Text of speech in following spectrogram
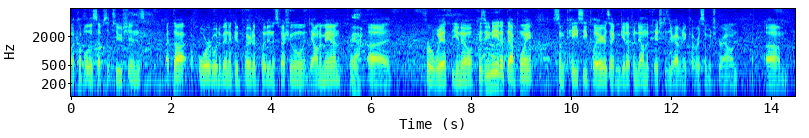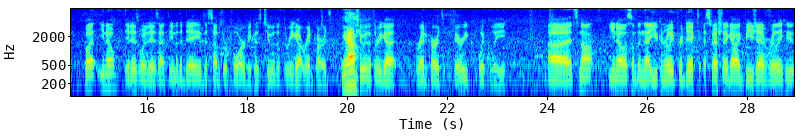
a couple of the substitutions. I thought Horde would have been a good player to put in, especially when we went down a man Yeah. uh, for width, you know, because you need at that point some pacey players that can get up and down the pitch because you're having to cover so much ground. Um, But you know, it is what it is. At the end of the day, the subs were poor because two of the three got red cards. Yeah. Two of the three got red cards very quickly. Uh, it's not, you know, something that you can really predict, especially a guy like Bijev, really, who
